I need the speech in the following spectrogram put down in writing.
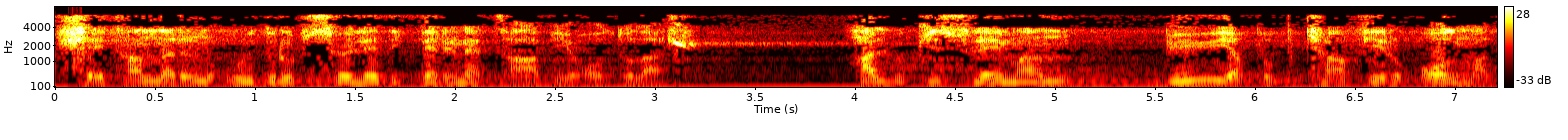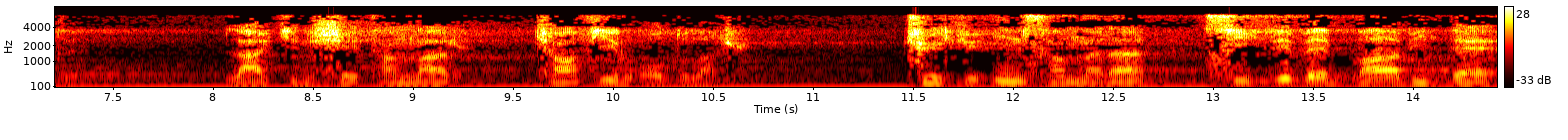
şeytanların uydurup söylediklerine tabi oldular. Halbuki Süleyman büyü yapıp kafir olmadı. Lakin şeytanlar kafir oldular.'' Çünkü insanlara sihri ve Babil'de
